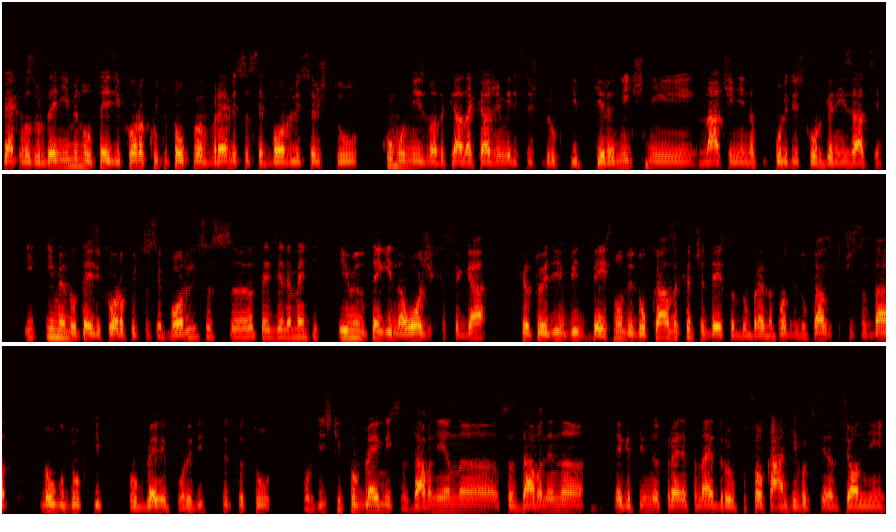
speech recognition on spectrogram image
бяха възродени именно от тези хора, които толкова време са се борили срещу комунизма, така да кажем, или срещу друг тип тиранични начини на политическа организация. И именно тези хора, които са се борили с тези елементи, именно те ги наложиха сега като един вид действие. Но не доказаха, че действат добре. Напротив, доказаха, че създават много друг тип проблеми по редицата, като политически проблеми, създаване на, създаване на негативни настроения в една и друга посока, антивакцинационни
